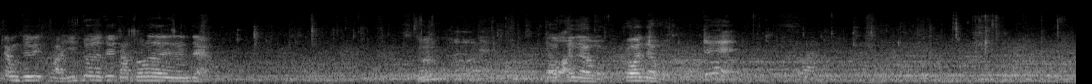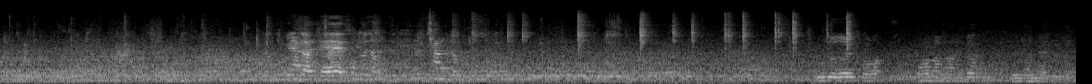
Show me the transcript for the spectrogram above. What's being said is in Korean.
직장들이 아, 다 인도애들이 다 돌아다니는데. 응? 네. 어떠냐고? 좋았냐고? 네. 우리가 대 소녀들이 창조 인도애들이 돌아 돌아다니니까 그 괜찮냐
